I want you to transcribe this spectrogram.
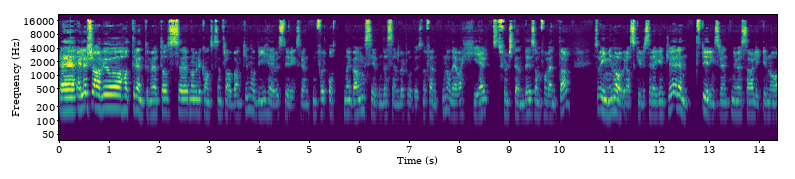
Eh, ellers så har vi jo hatt rentemøte hos eh, den amerikanske sentralbanken, og de hevet styringsrenten for åttende gang siden desember 2015. Og det var helt fullstendig som forventa. Så ingen overraskelser, egentlig. Rent, styringsrenten i USA ligger nå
